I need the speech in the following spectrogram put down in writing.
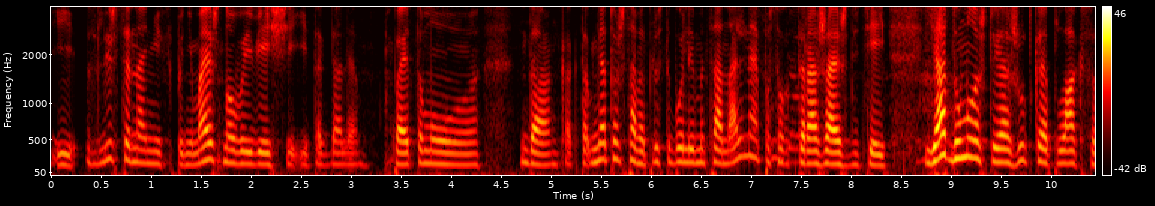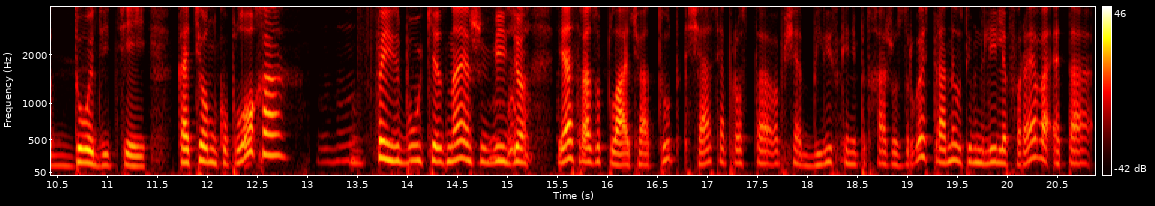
и злишься на них, понимаешь новые вещи и так далее. Поэтому, да, как-то. У меня то же самое. Плюс ты более эмоциональная, после того, как ты рожаешь детей. Я думала, что я жуткая плакса до детей. Котенку плохо, в Фейсбуке, знаешь, в видео, я сразу плачу. А тут сейчас я просто вообще близко не подхожу. С другой стороны, вот именно Лиля Форева это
